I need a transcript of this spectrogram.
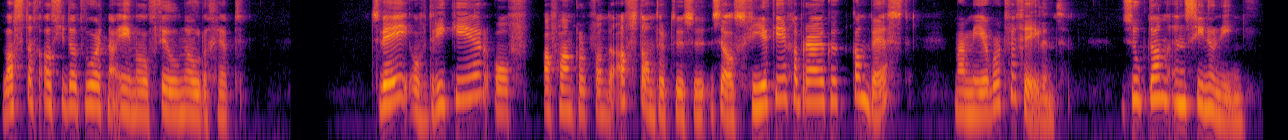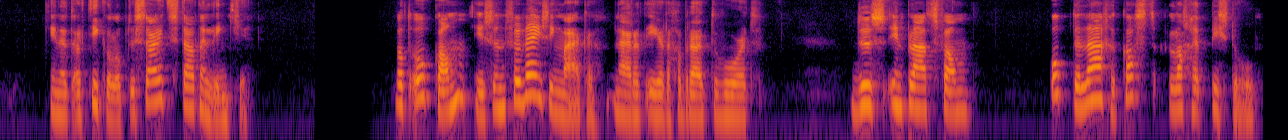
Lastig als je dat woord nou eenmaal veel nodig hebt. Twee of drie keer, of afhankelijk van de afstand ertussen, zelfs vier keer gebruiken kan best, maar meer wordt vervelend. Zoek dan een synoniem. In het artikel op de site staat een linkje. Wat ook kan, is een verwijzing maken naar het eerder gebruikte woord. Dus in plaats van op de lage kast lag het pistool.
